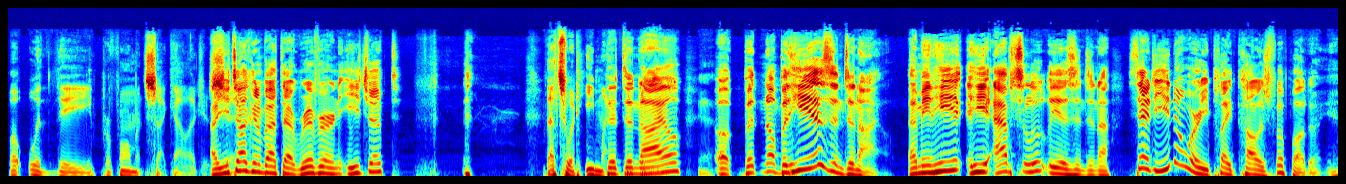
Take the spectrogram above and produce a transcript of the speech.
what would the performance psychologist Are you talking about that river in Egypt? That's what he might. The denial? Yeah. Oh, but no, but he is in denial. I mean, he he absolutely is in denial. Sandy, you know where he played college football, don't you?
